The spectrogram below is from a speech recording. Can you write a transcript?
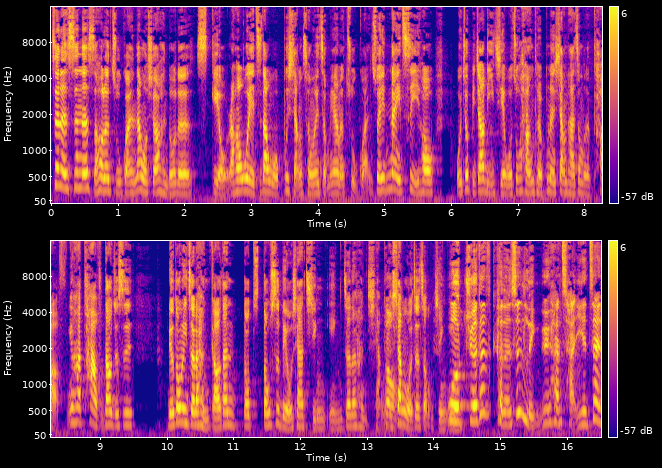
真的是那时候的主管让我学到很多的 skill，然后我也知道我不想成为怎么样的主管，所以那一次以后我就比较理解我做 hunter 不能像他这么的 tough，因为他 tough 到就是流动力真的很高，但都都是留下精英，真的很强的，像我这种精英。我觉得可能是领域和产业在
